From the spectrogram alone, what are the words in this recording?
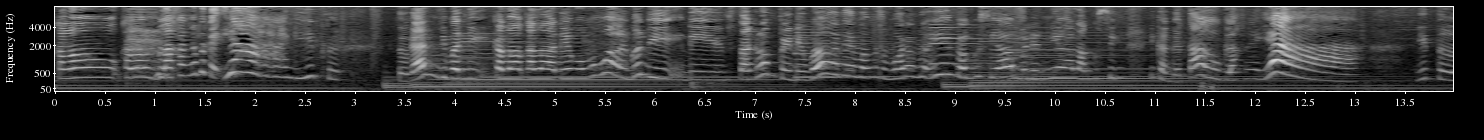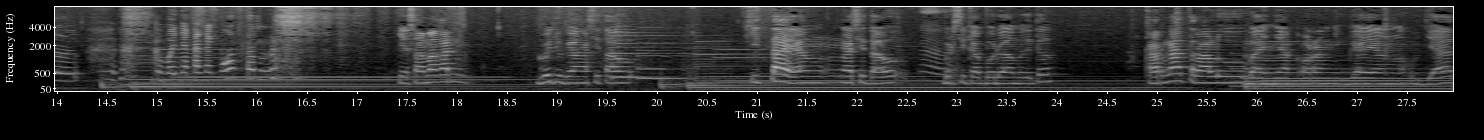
kalau kalau belakangnya tuh kayak ya gitu. Tuh kan dibanding kalau kalau ada yang ngomong wah gue di di Instagram pede banget emang semua orang bilang ih bagus ya badannya langsing. Ih kagak tahu belakangnya ya gitu. Kebanyakan naik motor. ya sama kan gue juga ngasih tahu kita yang ngasih tahu Hmm. bersikap bodoh amat itu karena terlalu banyak orang juga yang ngehujat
